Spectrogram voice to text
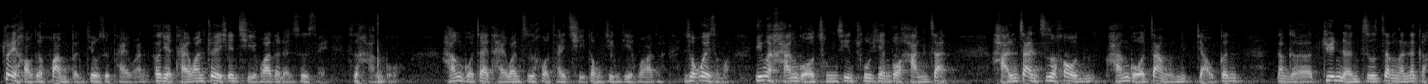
最好的范本就是台湾，而且台湾最先启发的人是谁？是韩国。韩国在台湾之后才启动经济发展。你说为什么？因为韩国重新出现过韩战，韩战之后韩国站稳脚跟，那个军人执政的那个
